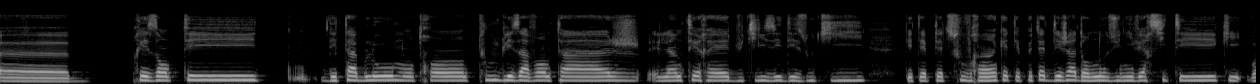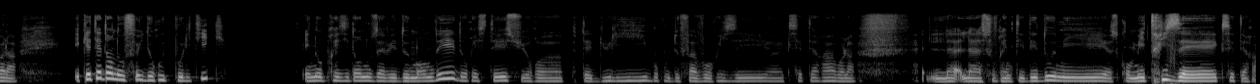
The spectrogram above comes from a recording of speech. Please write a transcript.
euh, présenter des tableaux montrant tous les avantages, l'intérêt d'utiliser des outils qui était peut-être souverain, qui était peut-être déjà dans nos universités, qui, voilà, et qui était dans nos feuilles de route politiques. Et nos présidents nous avaient demandé de rester sur euh, peut-être du libre ou de favoriser, euh, etc. Voilà, la, souveraineté des données, ce qu'on maîtrisait, etc.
